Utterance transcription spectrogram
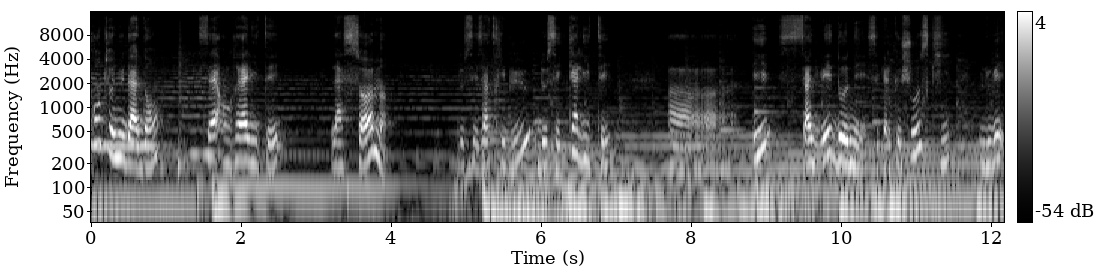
contenu d'Adam, c'est en réalité la somme de ses attributs, de ses qualités. et ça lui est donné. C'est quelque chose qui lui est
